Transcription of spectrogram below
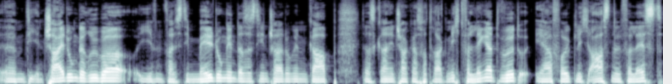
ähm, die Entscheidung darüber, jedenfalls die Meldungen, dass es die Entscheidungen gab, dass Granit Xhakas Vertrag nicht verlängert wird, er folglich Arsenal verlässt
